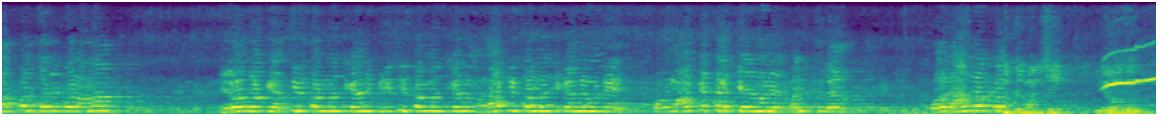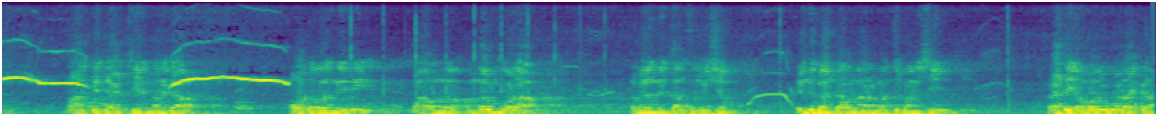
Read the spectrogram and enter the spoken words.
తప్పనిసరి కూడా ఈ రోజు ఒక ఎస్సీ సంబంధించి కానీ బీసీ సంబంధించి కానీ మరాఠీ సంబంధించి కానీ ఉండి ఒక మార్కెట్ ట్యాక్ చేయడం అనే పరిస్థితి లేదు. మనిషి ఈరోజు మార్కెట్ యార్డ్ చైర్మన్గా అవటం అనేది మనం అందరం అందరం కూడా అభినందించాల్సిన విషయం. ఎందుకంటే ఉన్నాను మంచి మనిషి. అంటే ఎవరు కూడా ఇక్కడ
